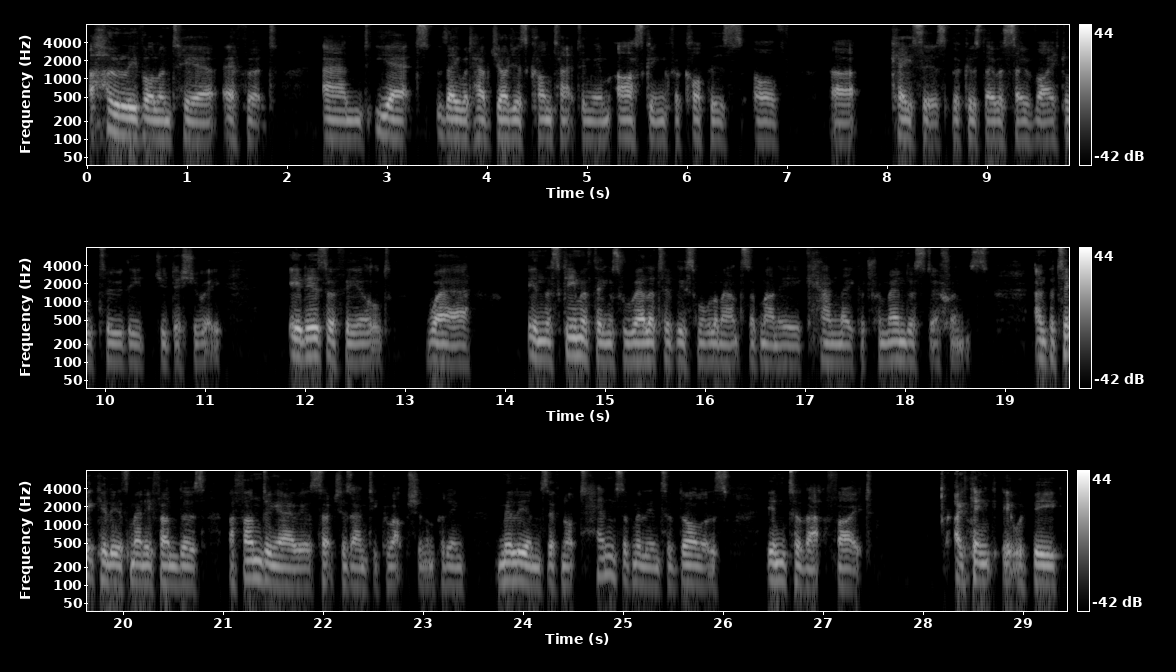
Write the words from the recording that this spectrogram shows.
a wholly volunteer effort and yet they would have judges contacting them asking for copies of uh, cases because they were so vital to the judiciary. It is a field where, in the scheme of things, relatively small amounts of money can make a tremendous difference. And particularly as many funders are funding areas such as anti corruption and putting millions, if not tens of millions of dollars into that fight, I think it would be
